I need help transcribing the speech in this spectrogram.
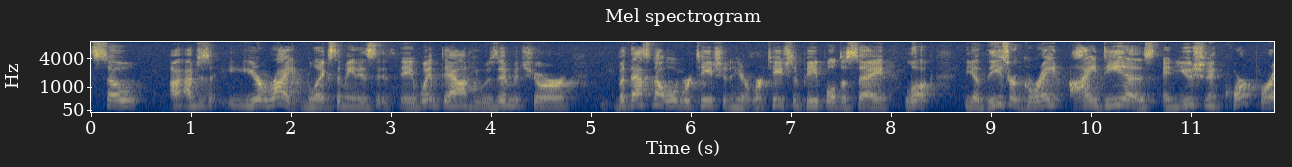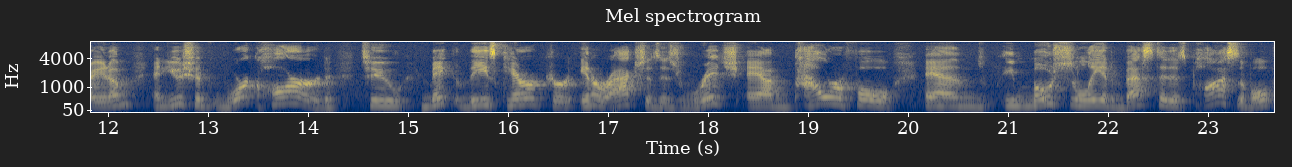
so I- I'm just, you're right, Blix. I mean, it went down. He was immature, but that's not what we're teaching here. We're teaching people to say, look, you know, these are great ideas and you should incorporate them and you should work hard to make these character interactions as rich and powerful and emotionally invested as possible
